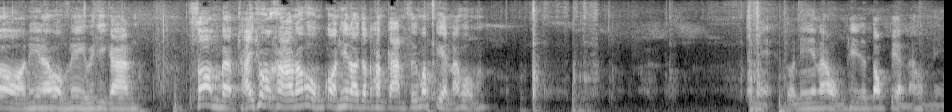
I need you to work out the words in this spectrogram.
ก็นี่นะครับผมนี่วิธีการซ่อมแบบใช้ชั่วคราวนะครับผมก่อนที่เราจะทำการซื้อมาเปลี่ยนนะครับผมนี่ตัวนี้นะครับผมที่จะต้องเปลี่ยนนะครับผมนี่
